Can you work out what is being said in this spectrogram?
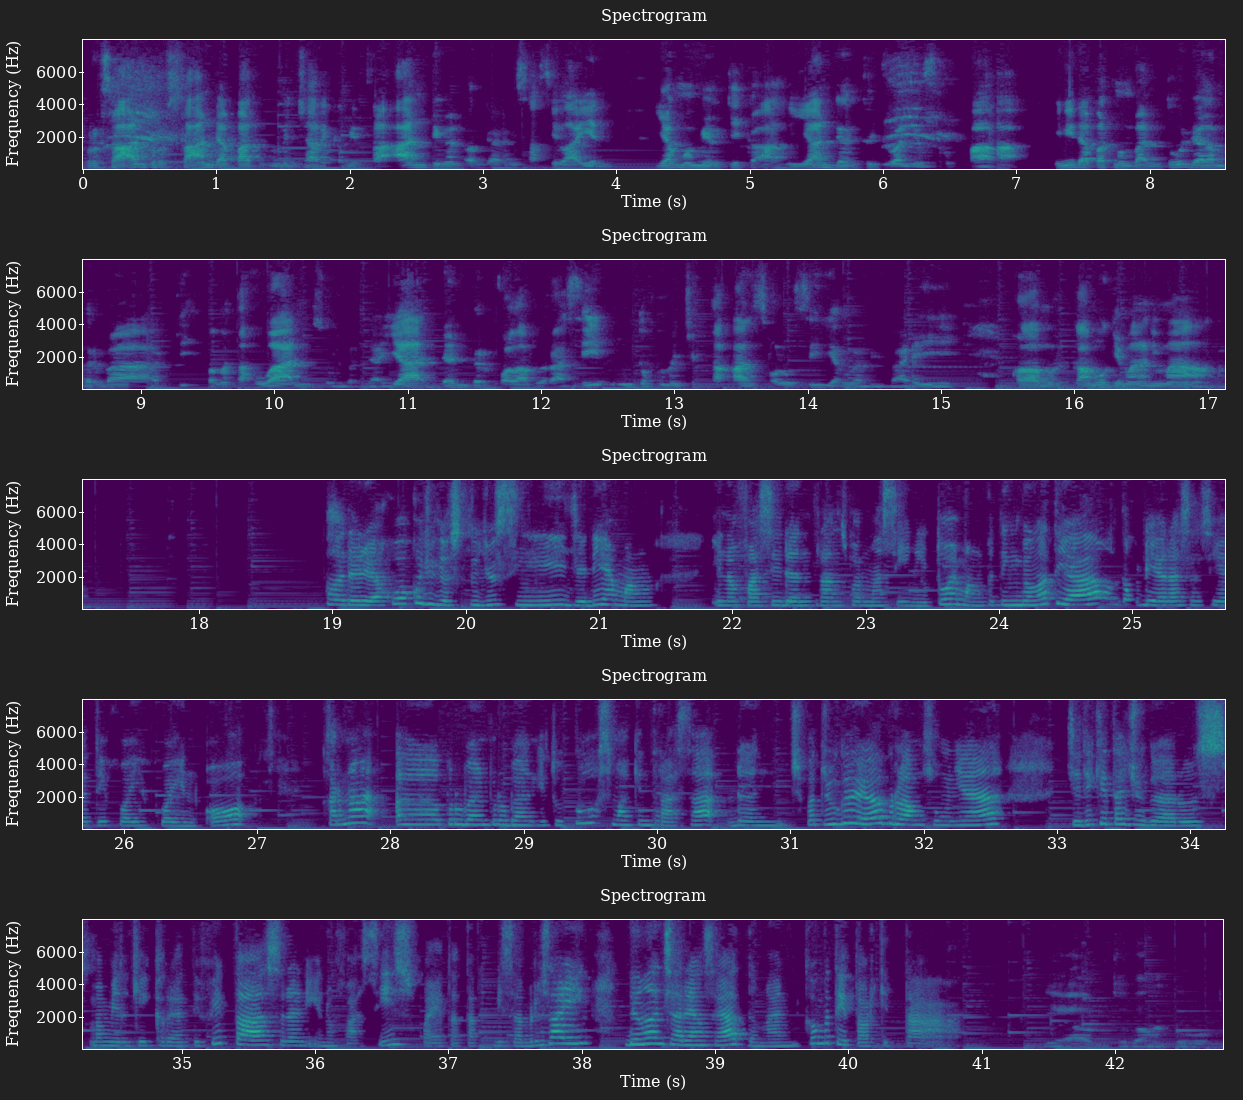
Perusahaan-perusahaan dapat mencari kemitraan dengan organisasi lain yang memiliki keahlian dan tujuan yang serupa ini dapat membantu dalam berbagi pengetahuan, sumber daya, dan berkolaborasi untuk menciptakan solusi yang lebih baik. Kalau menurut kamu gimana nih, Mal? Kalau dari aku, aku juga setuju sih. Jadi emang inovasi dan transformasi ini tuh emang penting banget ya untuk di era Society 5.0 karena uh, perubahan-perubahan itu tuh semakin terasa dan cepat juga ya berlangsungnya. Jadi kita juga harus memiliki kreativitas dan inovasi supaya tetap bisa bersaing dengan cara yang sehat dengan kompetitor kita. Iya, betul banget tuh.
